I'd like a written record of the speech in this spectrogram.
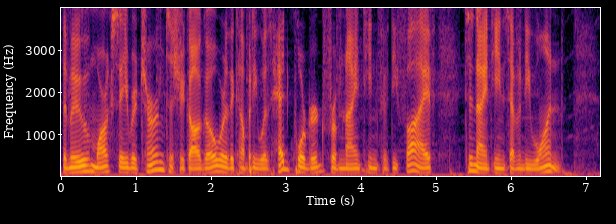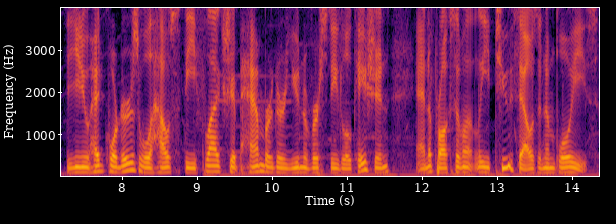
The move marks a return to Chicago, where the company was headquartered from 1955 to 1971. The new headquarters will house the flagship Hamburger University location and approximately 2,000 employees.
